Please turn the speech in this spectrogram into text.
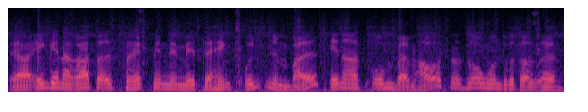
Ja, ein Generator ist direkt neben dem Meter, hängt unten im Wald. Einer ist oben beim Haus und es muss irgendwo ein dritter sein.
